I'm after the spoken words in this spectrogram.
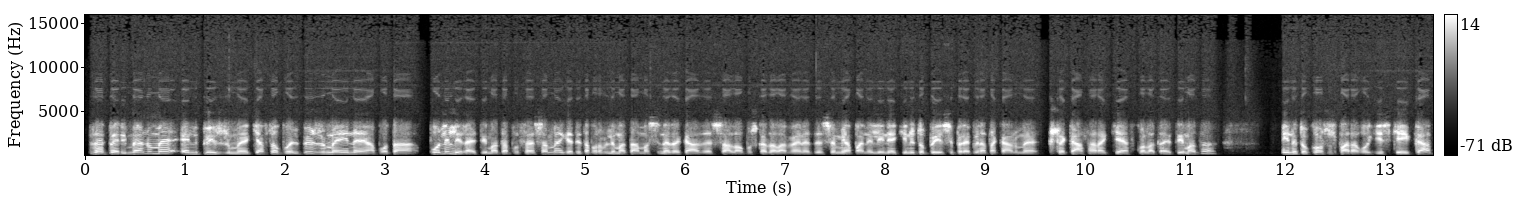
δεν περιμένουμε, ελπίζουμε. Και αυτό που ελπίζουμε είναι από τα πολύ λίγα αιτήματα που θέσαμε, γιατί τα προβλήματά μας είναι δεκάδες, αλλά όπως καταλαβαίνετε σε μια πανελλήνια κινητοποίηση πρέπει να τα κάνουμε ξεκάθαρα και εύκολα τα αιτήματα. Είναι το κόστος παραγωγής και η ΚΑΠ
